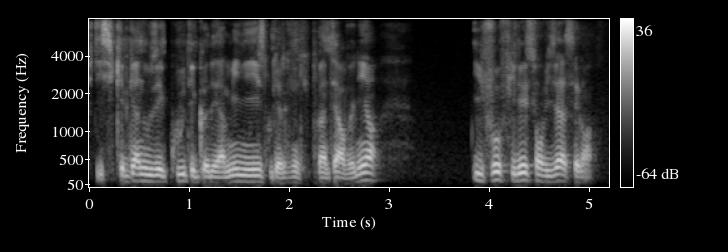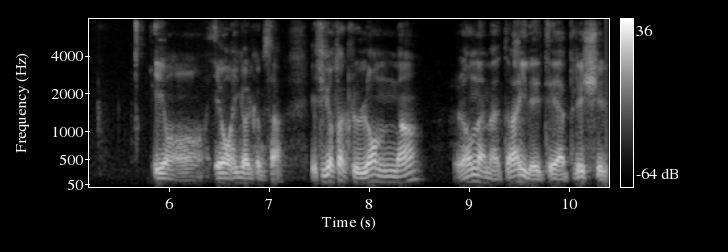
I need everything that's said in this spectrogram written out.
je dis, si quelqu'un nous écoute et connaît un ministre ou quelqu'un qui peut intervenir, il faut filer son visa à ses. Et on, et on rigole comme ça. Et figure-toi que le lendemain, le lendemain matin, il a été appelé chez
